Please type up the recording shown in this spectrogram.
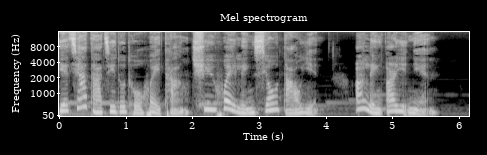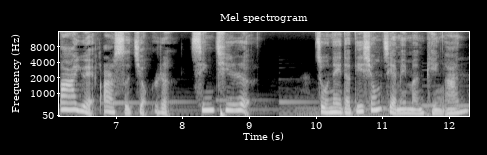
耶加达基督徒会堂区会灵修导引，二零二一年八月二十九日星期日，组内的弟兄姐妹们平安。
